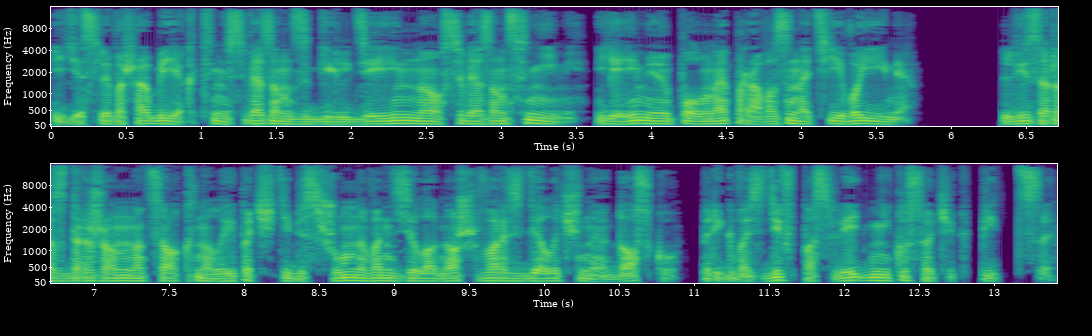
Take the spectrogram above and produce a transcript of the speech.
Если ваш объект не связан с гильдией, но связан с ними, я имею полное право знать его имя». Лиза раздраженно цокнула и почти бесшумно вонзила нож в разделочную доску, пригвоздив последний кусочек пиццы.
